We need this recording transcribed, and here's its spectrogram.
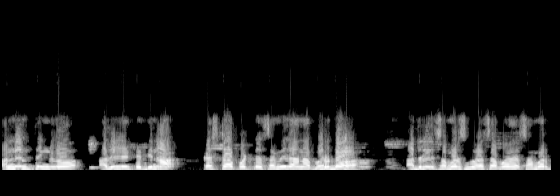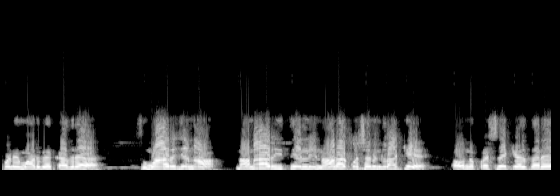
ಹನ್ನೊಂದು ತಿಂಗಳು, ಹದಿನೆಂಟು ದಿನ ಕಷ್ಟಪಟ್ಟು ಸಂವಿಧಾನ ಬರೆದು ಅದರಲ್ಲಿ ಸಮರ್ಸ ಸಮರ್ಪಣೆ ಮಾಡ್ಬೇಕಾದ್ರೆ ಸುಮಾರು ಜನ ನಾನಾ ರೀತಿಯಲ್ಲಿ ನಾನಾ ಕ್ವಶನ್ಗಳು ಹಾಕಿ ಅವ್ರನ್ನ ಪ್ರಶ್ನೆ ಕೇಳ್ತಾರೆ.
